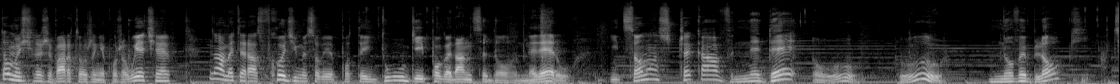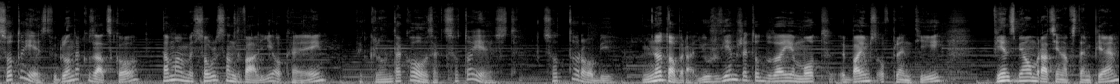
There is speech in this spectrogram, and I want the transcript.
to myślę, że warto, że nie pożałujecie. No a my teraz wchodzimy sobie po tej długiej pogadance do Netheru. I co nas czeka w Nede... Uuu, uuu, nowe bloki. A co to jest? Wygląda kozacko. Tam mamy Soul Sand Valley, okej. Wygląda kozak, co to jest? Co to robi? No dobra, już wiem, że to dodaje mod Biomes of Plenty, więc miałem rację na wstępie.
